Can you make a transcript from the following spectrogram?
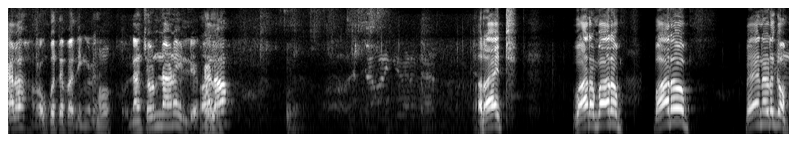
கலா ஓ. நான் சொன்னானோ இல்லையோ? கலா ரைட் வாரம் வாரம். வாரம். வேன் எடுக்கும்.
